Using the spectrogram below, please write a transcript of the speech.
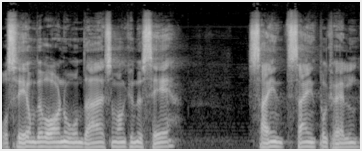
og se om det var noen der som han kunne se seint, seint på kvelden.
